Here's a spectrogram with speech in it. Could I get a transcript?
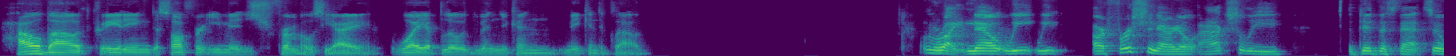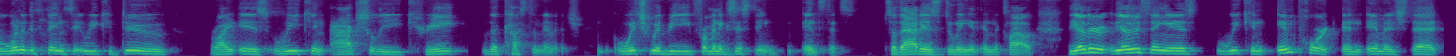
how about creating the software image from OCI? Why upload when you can make in the cloud? Right. Now, we, we, our first scenario actually did this that. So one of the things that we could do, right, is we can actually create the custom image, which would be from an existing instance. So that is doing it in the cloud. The other the other thing is we can import an image that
